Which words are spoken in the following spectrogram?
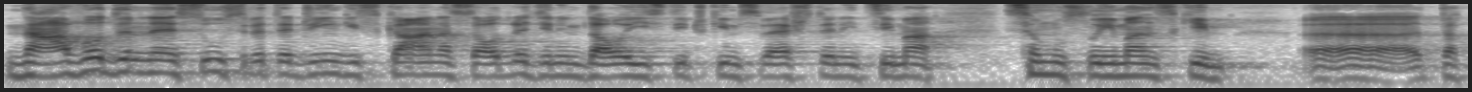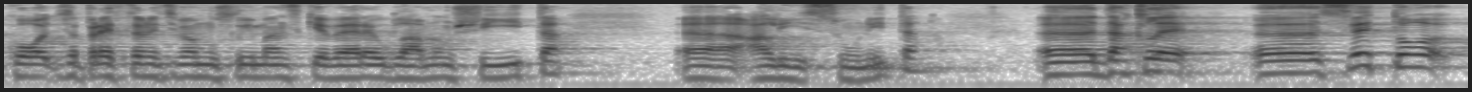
navodne susrete Džingis Kana sa određenim daoističkim sveštenicima, sa muslimanskim, e, sa predstavnicima muslimanske vere, uglavnom šiita, e, ali i sunita. E, dakle, e, sve to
